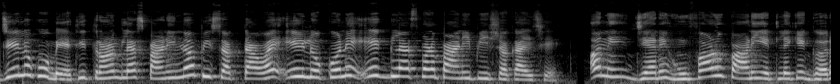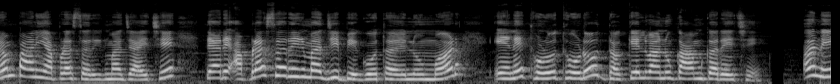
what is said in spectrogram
જે લોકો બેથી ત્રણ ગ્લાસ પાણી ન પી શકતા હોય, એ લોકોને એક ગ્લાસ પણ પાણી પી શકાય છે. અને જ્યારે હુંફાળું પાણી એટલે કે ગરમ પાણી આપણા શરીરમાં જાય છે, ત્યારે આપણા શરીરમાં જે ભેગો થયેલો મળ, એને થોડો થોડો ધકેલવાનું કામ કરે છે. અને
